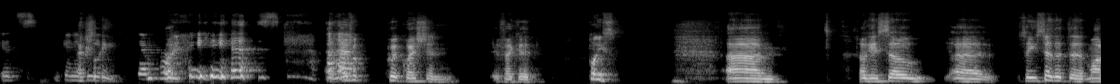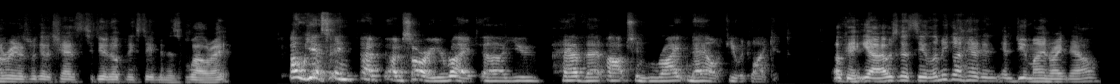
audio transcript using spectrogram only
it's going to be contemporaneous. I have a quick question, if I could. Please. Um, Okay, so uh, so you said that the moderators would get a chance to do an opening statement as well, right? Oh yes, and I, am sorry, you're right. Uh, you have that option right now if you would like it. Okay, yeah, I was going to say let me go ahead and, and do mine right now,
